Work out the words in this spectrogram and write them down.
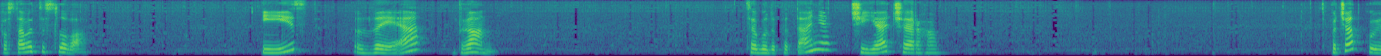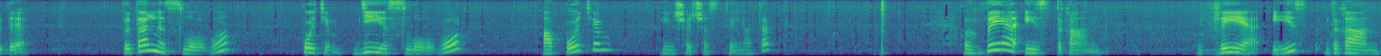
поставити слова. Ist wer dran? Це буде питання, чия черга. Спочатку йде питальне слово, потім дієслово, а потім інша частина, так? Wer ist dran? Wer ist dran?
